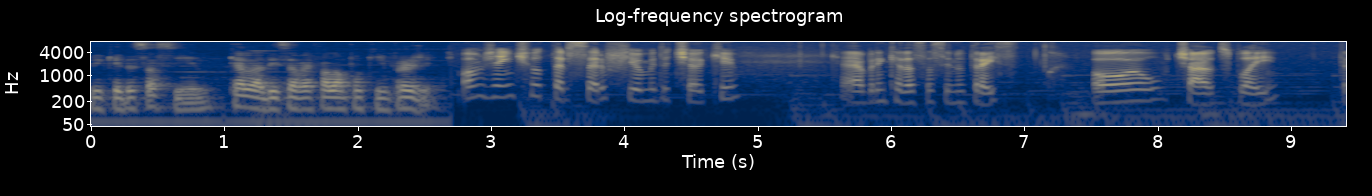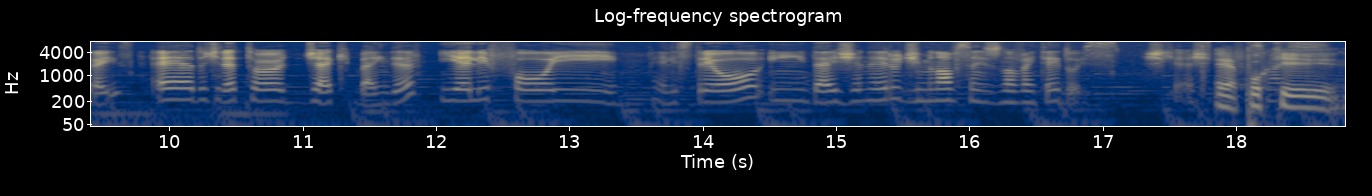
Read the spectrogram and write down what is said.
Brinquedo Assassino, que a Larissa vai falar um pouquinho pra gente. Bom, gente, o terceiro filme do Chuck, que é Brinquedo Assassino 3, ou Child's Play 3, é do diretor Jack Bender, e ele foi... ele estreou em 10 de janeiro de 1992. Acho que, acho que É, porque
